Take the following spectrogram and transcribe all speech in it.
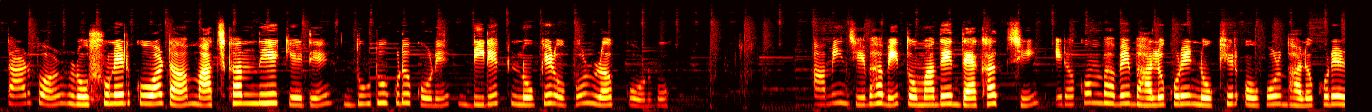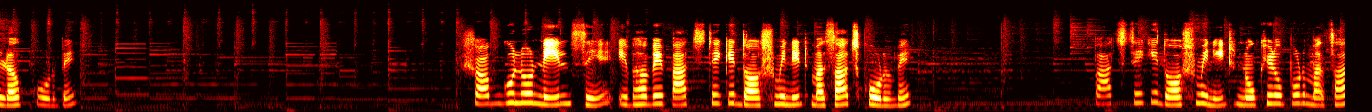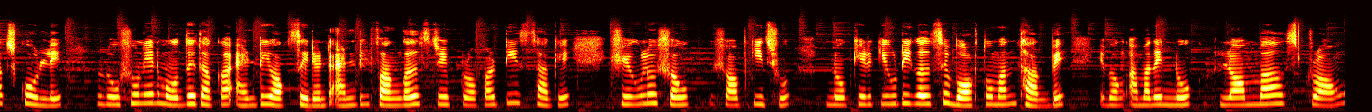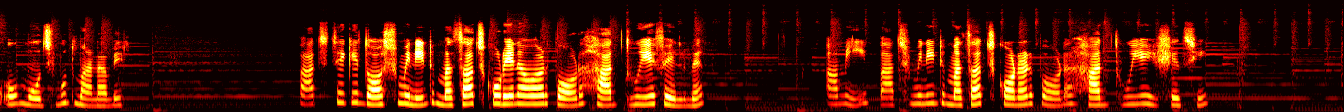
তারপর রসুনের কোয়াটা মাঝখান দিয়ে কেটে দু টুকরো করে ডিরেক্ট নোকের ওপর রাব করব। আমি যেভাবে তোমাদের দেখাচ্ছি, এরকমভাবে ভালো করে নখের ওপর ভালো করে রব করবে। সবগুলো নেলসে এভাবে পাঁচ থেকে দশ মিনিট মাসাজ করবে। পাঁচ থেকে দশ মিনিট নখের ওপর ম্যাসাজ করলে রসুনের মধ্যে থাকা অ্যান্টি অক্সিডেন্ট অ্যান্টি ফাঙ্গালস যে প্রপার্টিস থাকে, সেগুলো সব সব কিছু নখের কিউটিকলসে বর্তমান থাকবে এবং আমাদের নখ লম্বা স্ট্রং ও মজবুত বানাবে। পাঁচ থেকে দশ মিনিট ম্যাসাজ করে নেওয়ার পর হাত ধুয়ে ফেলবে। আমি পাঁচ মিনিট ম্যাসাজ করার পর হাত ধুয়ে এসেছি।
